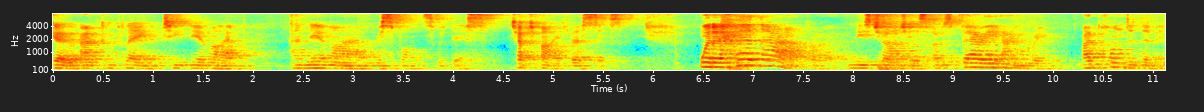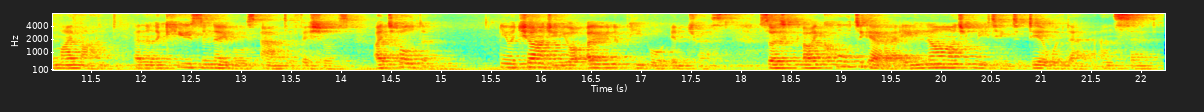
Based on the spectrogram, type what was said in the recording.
go and complain to Nehemiah. And Nehemiah responds with this. Chapter 5, verse 6. When I heard their outcry and these charges, I was very angry. I pondered them in my mind and then accused the nobles and officials. I told them, You are charging your own people interest. So I called together a large meeting to deal with them and said,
